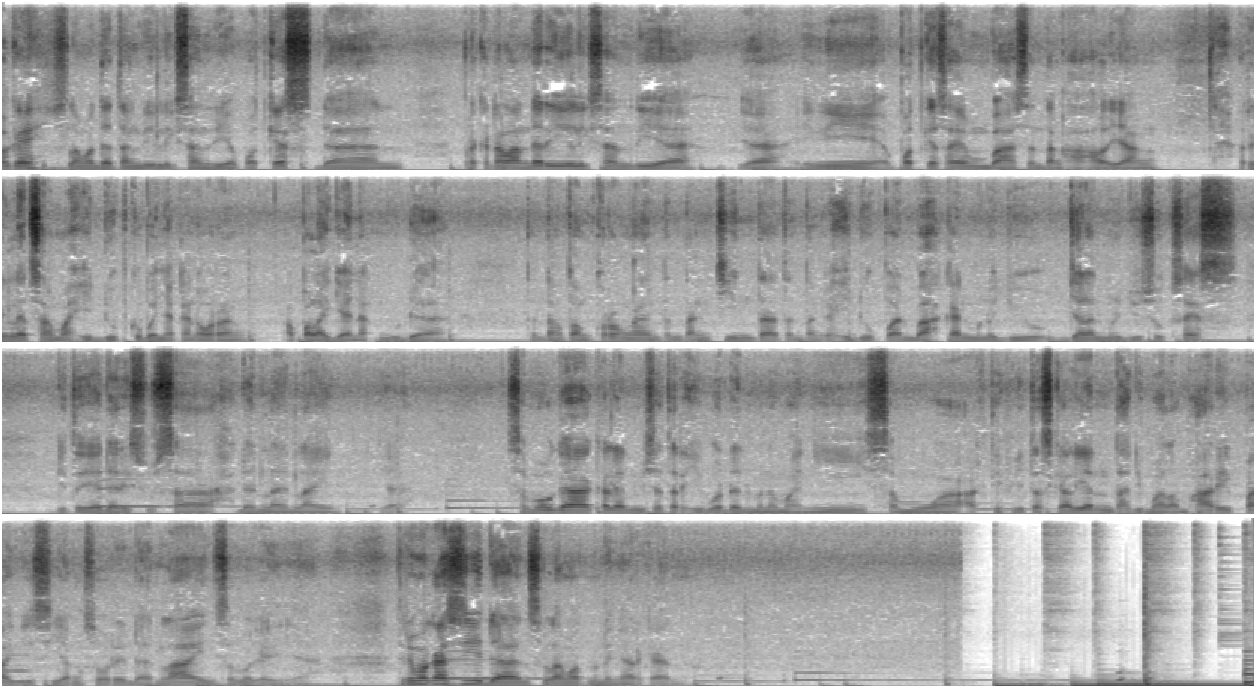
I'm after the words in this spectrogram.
Oke, selamat datang di Alexandria Podcast dan perkenalan dari Alexandria ya. Ini podcast saya membahas tentang hal-hal yang relate sama hidup kebanyakan orang, apalagi anak muda, tentang tongkrongan, tentang cinta, tentang kehidupan, bahkan menuju jalan menuju sukses gitu ya dari susah dan lain-lain ya. Semoga kalian bisa terhibur dan menemani semua aktivitas kalian entah di malam hari, pagi, siang, sore dan lain sebagainya. Terima kasih dan selamat mendengarkan. Música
